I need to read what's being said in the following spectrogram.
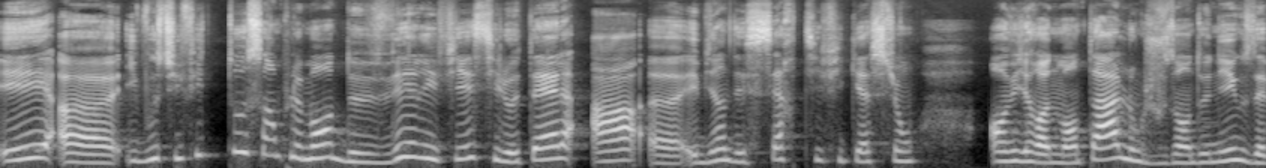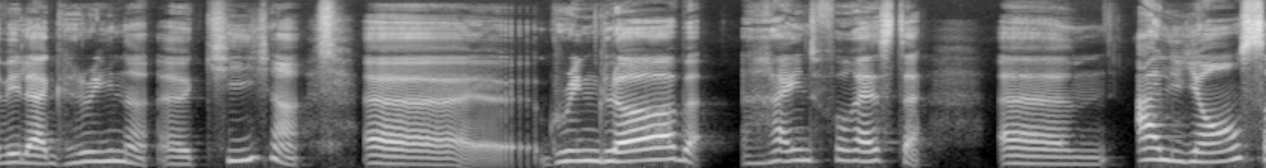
Et euh, il vous suffit tout simplement de vérifier si l'hôtel a euh, eh bien, des certifications environnementales. Donc, je vous en donnais, vous avez la Green euh, Key, Green Globe, Rainforest Alliance,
